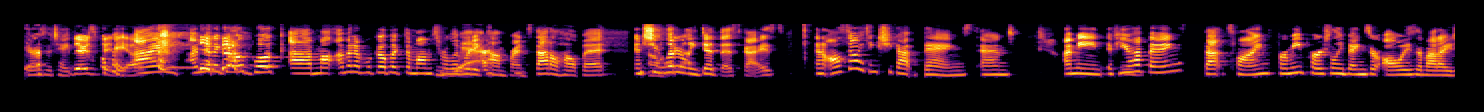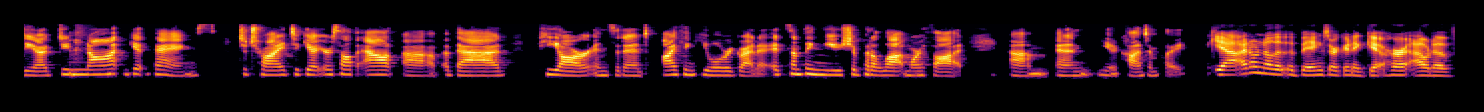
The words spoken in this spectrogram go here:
there's a tape. There's video. Okay, I'm I'm gonna go book. Uh, mo- I'm gonna go book the Moms for Liberty yeah. conference. That'll help it. And she oh literally did this, guys. And also, I think she got bangs. And I mean, if you mm. have bangs, that's fine. For me personally, bangs are always a bad idea. Do not get bangs to try to get yourself out of a bad PR incident, I think you will regret it. It's something you should put a lot more thought um, and you know contemplate. Yeah, I don't know that the bangs are going to get her out of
